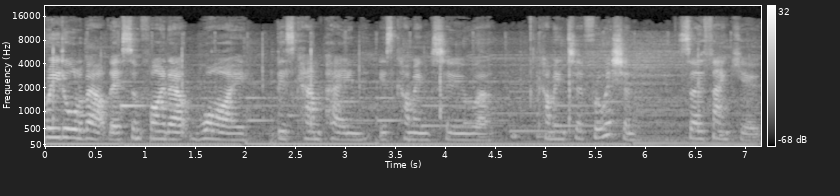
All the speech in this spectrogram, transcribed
read all about this and find out why this campaign is coming to uh, coming to fruition. So thank you.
